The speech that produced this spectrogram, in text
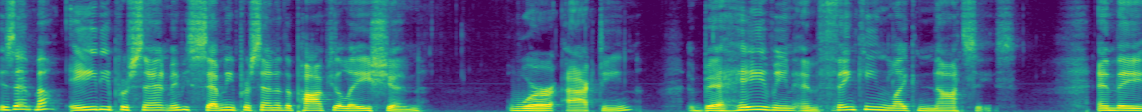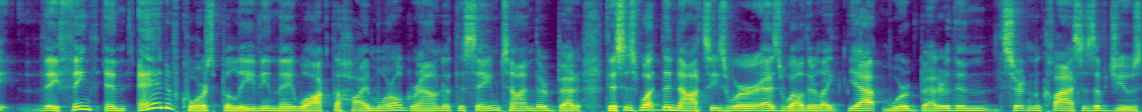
is that about 80%, maybe 70% of the population were acting, behaving, and thinking like Nazis. And they they think and and of course believing they walk the high moral ground at the same time. They're better this is what the nazis were as well. They're like yeah we're better than certain classes of jews.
